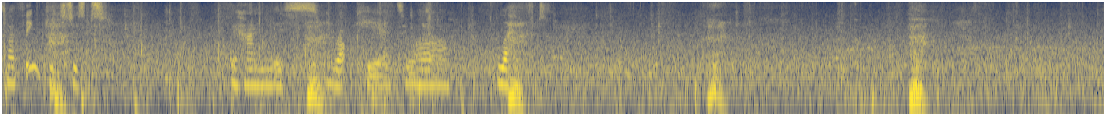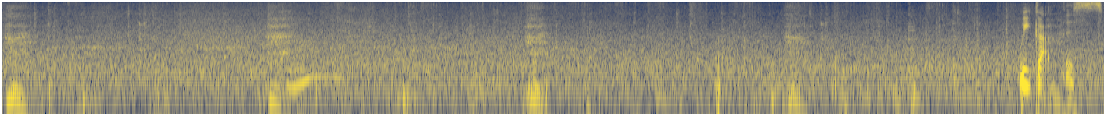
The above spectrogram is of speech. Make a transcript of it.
So I think it's just behind this rock here to our left. We got this.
